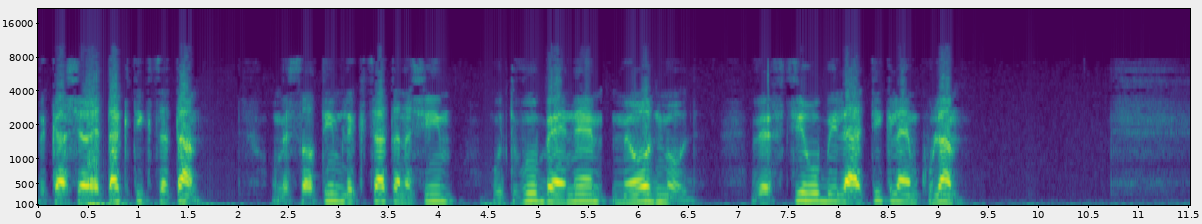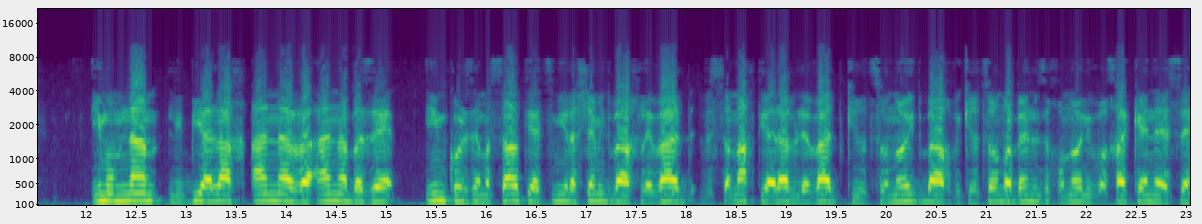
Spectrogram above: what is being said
וכאשר העתקתי קצתם, ומסרטים לקצת אנשים, הוטבו בעיניהם מאוד מאוד, והפצירו בי להעתיק להם כולם. אם אמנם ליבי הלך אנה ואנה בזה, עם כל זה מסרתי עצמי לשם יתברך לבד, ושמחתי עליו לבד, כרצונו יתברך וכרצון רבנו זיכרונו לברכה כן אעשה.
